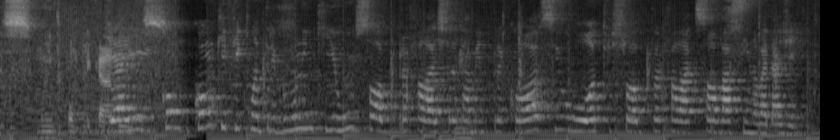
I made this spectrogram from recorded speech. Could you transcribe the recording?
isso, muito complicado E aí, isso. Como, como que fica uma tribuna em que um sobe para falar de tratamento precoce e o outro sobe para falar que só vacina vai dar jeito?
